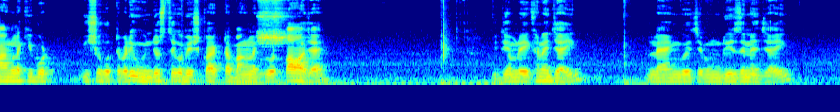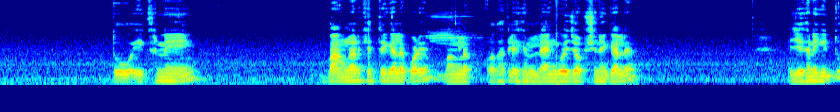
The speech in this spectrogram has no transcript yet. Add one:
বাংলা কিবোর্ড ইস্যু করতে পারি। উইন্ডোজ থেকেও বেশ কয়েকটা বাংলা কিবোর্ড পাওয়া যায়। যদি আমরা এখানে যাই ল্যাঙ্গুয়েজ এবং রিজনে যাই, তো এখানে বাংলার ক্ষেত্রে গেলে পরে, বাংলা কথা থাকলে এখানে ল্যাঙ্গুয়েজ অপশনে গেলে, এই যে এখানে কিন্তু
